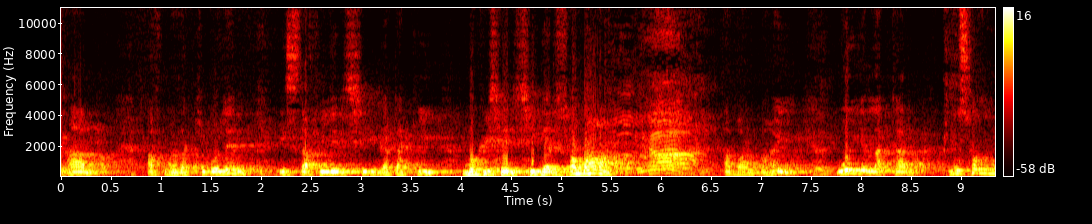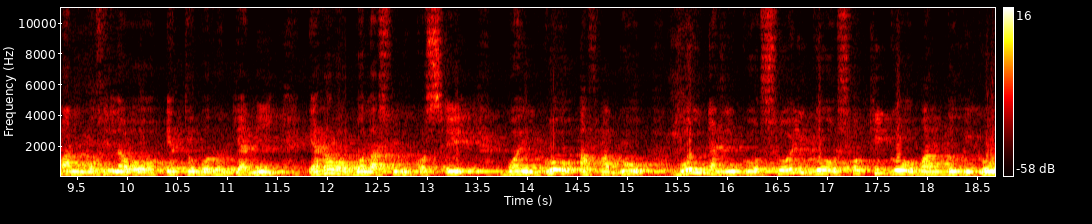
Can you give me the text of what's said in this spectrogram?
জান আপনারা কি বলেন ইসরাফিলের সিংহাটা কি মহিষের সিংহের সমান? আমার ভাই ওই এলাকার মুসলমান মহিলাও এত বড় জ্ঞানী এরাও বলা শুরু করছে বই গো, আফা গো বই নারী গো, সই গো, সখী গো, বান্ধবী গো।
